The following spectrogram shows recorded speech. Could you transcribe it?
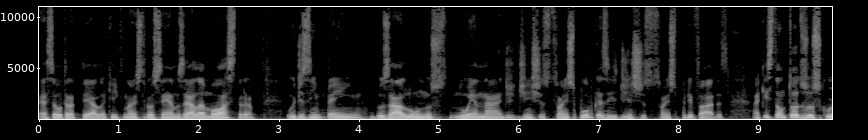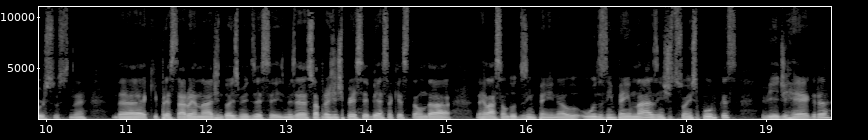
essa outra tela aqui que nós trouxemos, ela mostra o desempenho dos alunos no ENAD de instituições públicas e de instituições privadas. Aqui estão todos os cursos né, da, que prestaram o ENAD em 2016, mas é só para a gente perceber essa questão da, da relação do desempenho. Né? O, o, desempenho nas instituições públicas, via de regra,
